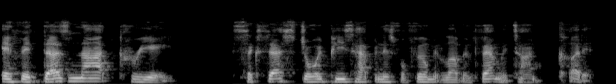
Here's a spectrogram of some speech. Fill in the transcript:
If it does not create success, joy, peace, happiness, fulfillment, love, and family time, cut it.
